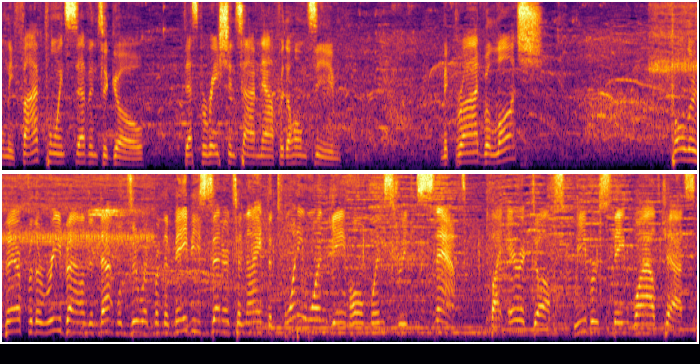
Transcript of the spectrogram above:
only 5.7 to go. Desperation time now for the home team. McBride will launch. Koehler there for the rebound, and that will do it from the Mabee Center tonight. The 21 game home win streak snapped by Eric Duft's Weber State Wildcats.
